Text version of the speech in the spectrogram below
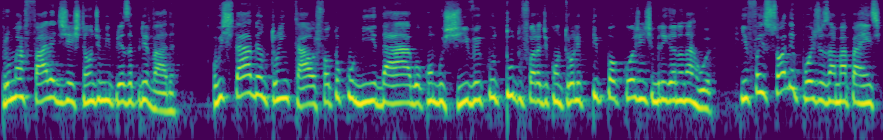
por uma falha de gestão de uma empresa privada. O Estado entrou em caos, faltou comida, água, combustível e com tudo fora de controle, pipocou gente brigando na rua. E foi só depois dos amapaenses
